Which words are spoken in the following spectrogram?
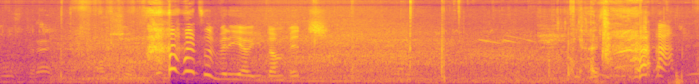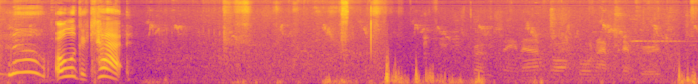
Oh, it's a video, you dumb bitch. no. Oh, look, a cat. He's probably saying, I'm going birds.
